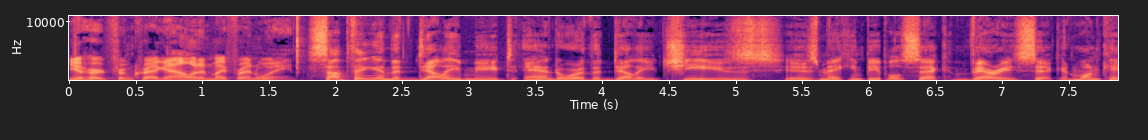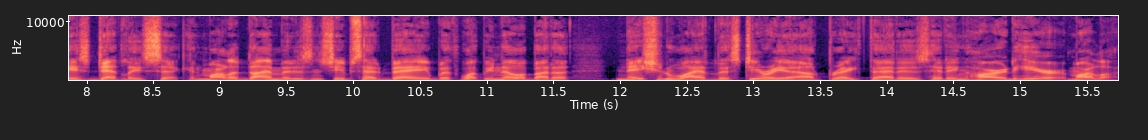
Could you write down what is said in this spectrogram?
you heard from Craig Allen and my friend Wayne. Something in the deli meat and or the deli cheese is making people sick, very sick, in one case deadly sick. And Marla Diamond is in Sheepshead Bay with what we know about a nationwide listeria outbreak that is hitting hard here. Marla.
